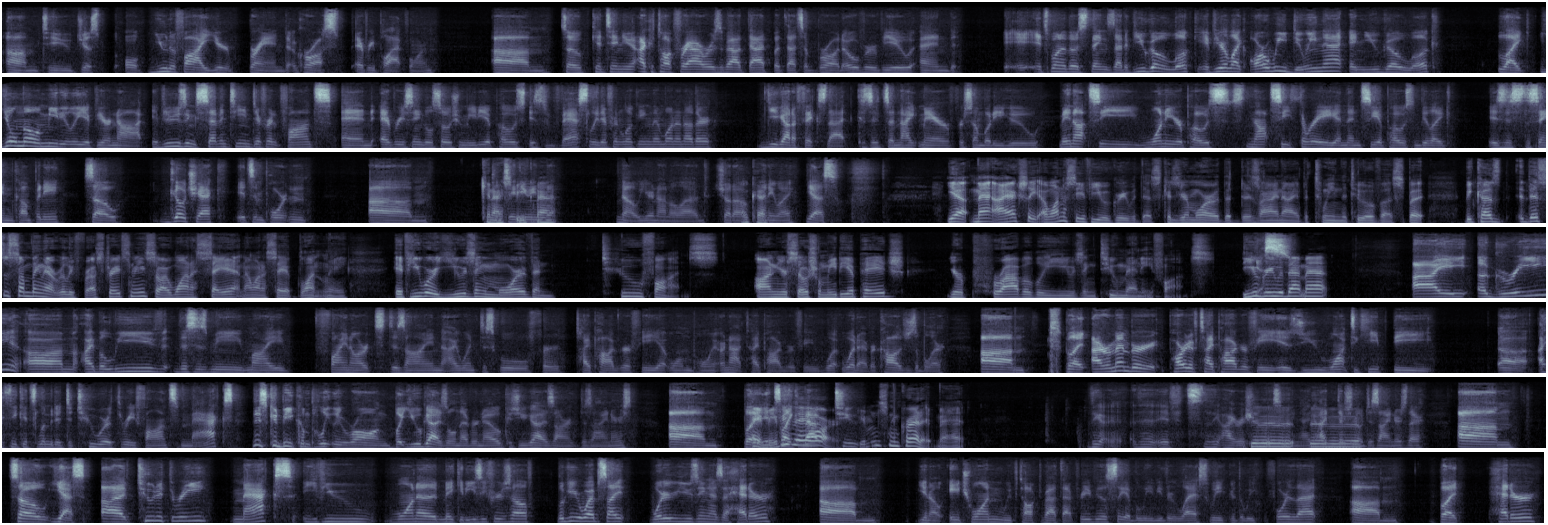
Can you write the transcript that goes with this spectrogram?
um, to just unify your brand across every platform. Um, so continue. I could talk for hours about that, but that's a broad overview, and it's one of those things that if you go look, if you're like, "Are we doing that?" and you go look, like you'll know immediately if you're not. If you're using 17 different fonts and every single social media post is vastly different looking than one another, you got to fix that because it's a nightmare for somebody who may not see one of your posts, not see three, and then see a post and be like, "Is this the same company?" So go check; it's important. Um, Can I speak, Matt? No, you're not allowed. Shut up. Okay. Anyway, yes. Yeah, Matt, I actually I want to see if you agree with this because you're more of the design eye between the two of us. But because this is something that really frustrates me, so I want to say it and I want to say it bluntly. If you were using more than two fonts on your social media page, you're probably using too many fonts. Do you agree with that, Matt? I agree. Um, I believe this is me, my fine arts design. I went to school for typography at one point, or not typography, what, whatever. College is a blur. Um, but I remember part of typography is you want to keep the. Uh, I think it's limited to two or three fonts max. This could be completely wrong, but you guys will never know because you guys aren't designers. Um, but hey, it's maybe like they about are. two. Give them some credit, Matt. the, the if it's the Irish listening, I, I, there's no designers there. Um, so yes, uh, two to three max. If you want to make it easy for yourself, look at your website. What are you using as a header? Um, you know, H1. We've talked about that previously. I believe either last week or the week before that. Um, but header,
